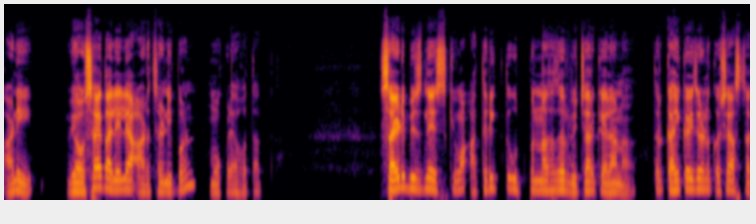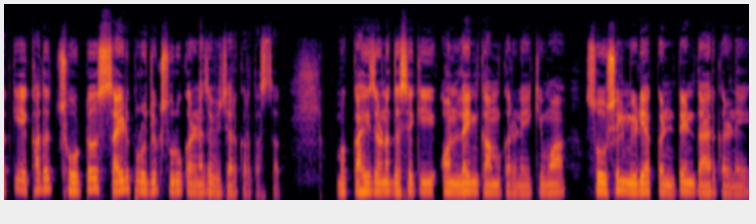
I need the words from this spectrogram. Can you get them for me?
आणि व्यवसायात आलेल्या अडचणी पण मोकळ्या होतात. साईड बिझनेस किंवा अतिरिक्त उत्पन्नाचा जर विचार केला ना तर काही काही जण कसे असतात की एखादं छोटं साईड प्रोजेक्ट सुरू करण्याचा विचार करत असतात. मग काही जण जसे की ऑनलाईन काम करणे किंवा सोशल मीडिया कंटेंट तयार करणे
